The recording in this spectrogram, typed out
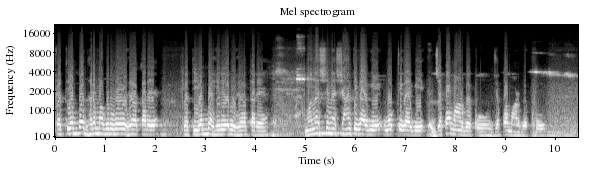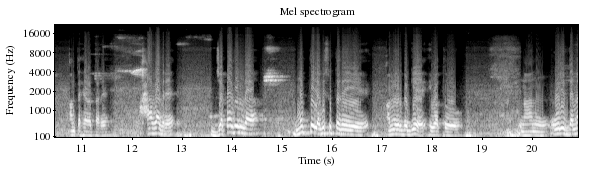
ಪ್ರತಿಯೊಬ್ಬ ಧರ್ಮಗುರುಗಳು ಹೇಳ್ತಾರೆ, ಪ್ರತಿಯೊಬ್ಬ ಹಿರಿಯರು ಹೇಳ್ತಾರೆ, ಮನಸ್ಸಿನ ಶಾಂತಿಗಾಗಿ, ಮುಕ್ತಿಗಾಗಿ ಜಪ ಮಾಡಬೇಕು ಜಪ ಮಾಡಬೇಕು. ಅಂತ ಹೇಳ್ತಾರೆ ಹಾಗಾದ್ರೆ ಜಪದಿಂದ ಮುಕ್ತಿ ಲಭಿಸುತ್ತದೆಯೇ ಅನ್ನೋದ್ರ ಬಗ್ಗೆ ಇವತ್ತು ನಾನು ಓದಿದ್ದನ್ನ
